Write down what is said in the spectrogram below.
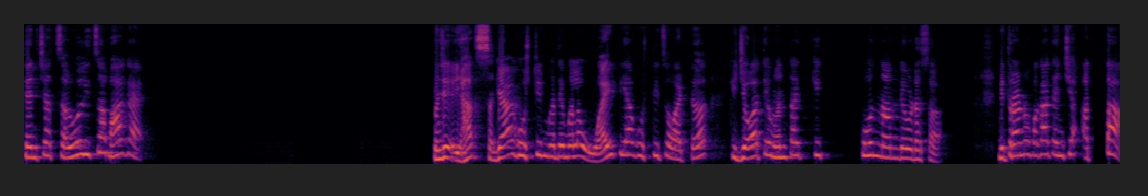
त्यांच्या चळवळीचा भाग आहे. म्हणजे ह्या सगळ्या गोष्टींमध्ये मला वाईट या गोष्टीचं वाटतं की जेव्हा ते म्हणतात की कोण नामदेव ढसा मित्रांनो बघा त्यांची आत्ता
